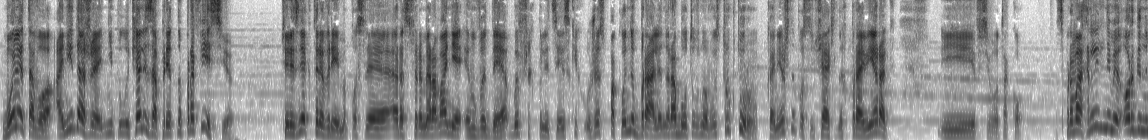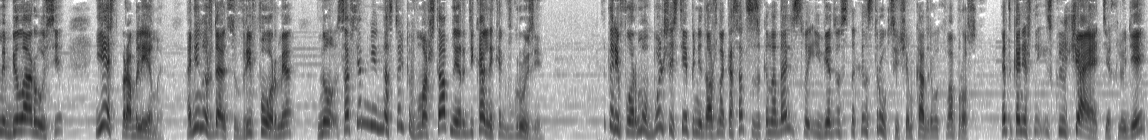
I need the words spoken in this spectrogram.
Более того, они даже не получали запрет на профессию – Через некоторое время после расформирования МВД бывших полицейских уже спокойно брали на работу в новую структуру. Конечно, после тщательных проверок и всего такого. С правоохранительными органами Беларуси есть проблемы. Они нуждаются в реформе, но совсем не настолько в масштабной и радикальной, как в Грузии. Эта реформа в большей степени должна касаться законодательства и ведомственных инструкций, чем кадровых вопросов. Это, конечно, исключая тех людей,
